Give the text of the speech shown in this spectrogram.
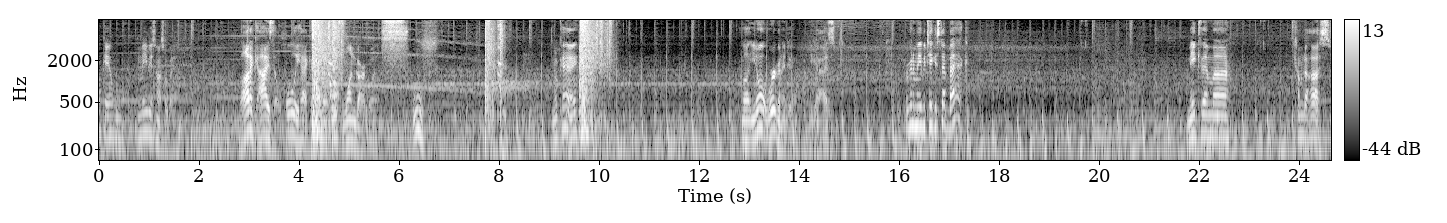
Okay, well, maybe it's not so bad. A lot of guys, though. Holy heck. At least one gargoyle. Oof. Okay. Well, you know what we're to do, you guys? We're to maybe take a step back. Make them, uh, come to us.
